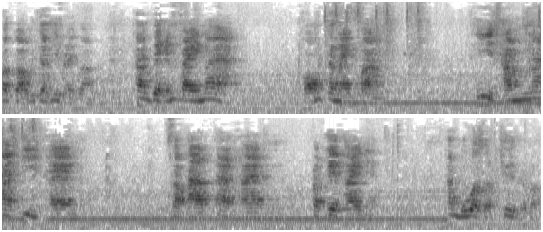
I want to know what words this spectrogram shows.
ประกอบวิชาชีพทนายความท่านจะเห็นใบหน้าของทนายความที่ทำหน้าที่แทนสภาแทนประเทศไทยเนี่ย ท่านดูว่าสดชื่นหรือเปล่า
